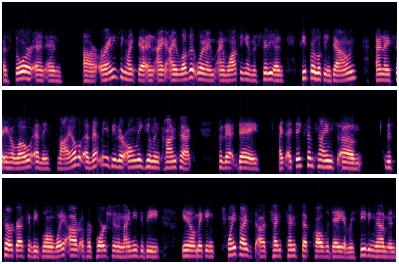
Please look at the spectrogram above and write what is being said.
a store and and uh, or anything like that. And i i love it when i'm i'm walking in the city and people are looking down and i say hello and they smile. And that may be their only human contact for that day i i think sometimes um this paragraph can be blown way out of proportion and i need to be you know, making 25, uh, 10, 10 step calls a day and receiving them and,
